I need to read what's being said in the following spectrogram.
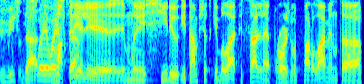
ввести да, свои войска? Смотрели мы Сирию, и там все-таки была официальная просьба парламента,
